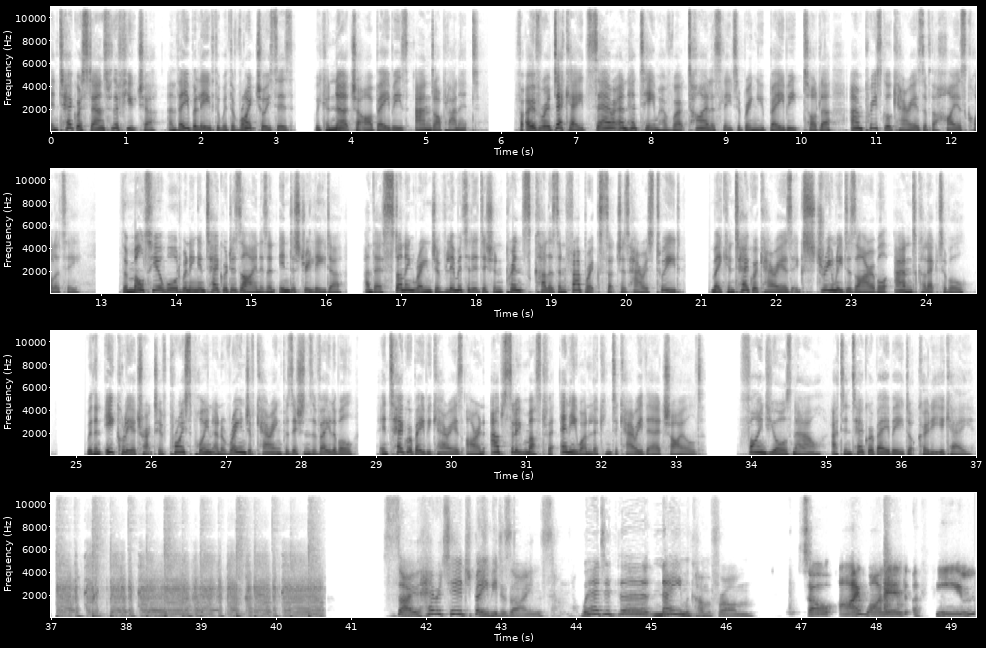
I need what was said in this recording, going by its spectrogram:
Integra stands for the future, and they believe that with the right choices, we can nurture our babies and our planet. For over a decade, Sarah and her team have worked tirelessly to bring you baby, toddler, and preschool carriers of the highest quality. The multi award winning Integra design is an industry leader, and their stunning range of limited edition prints, colours, and fabrics, such as Harris Tweed, make Integra carriers extremely desirable and collectible. With an equally attractive price point and a range of carrying positions available, Integra baby carriers are an absolute must for anyone looking to carry their child. Find yours now at integrababy.co.uk. So, Heritage Baby Designs. Where did the name come from? So I wanted a theme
